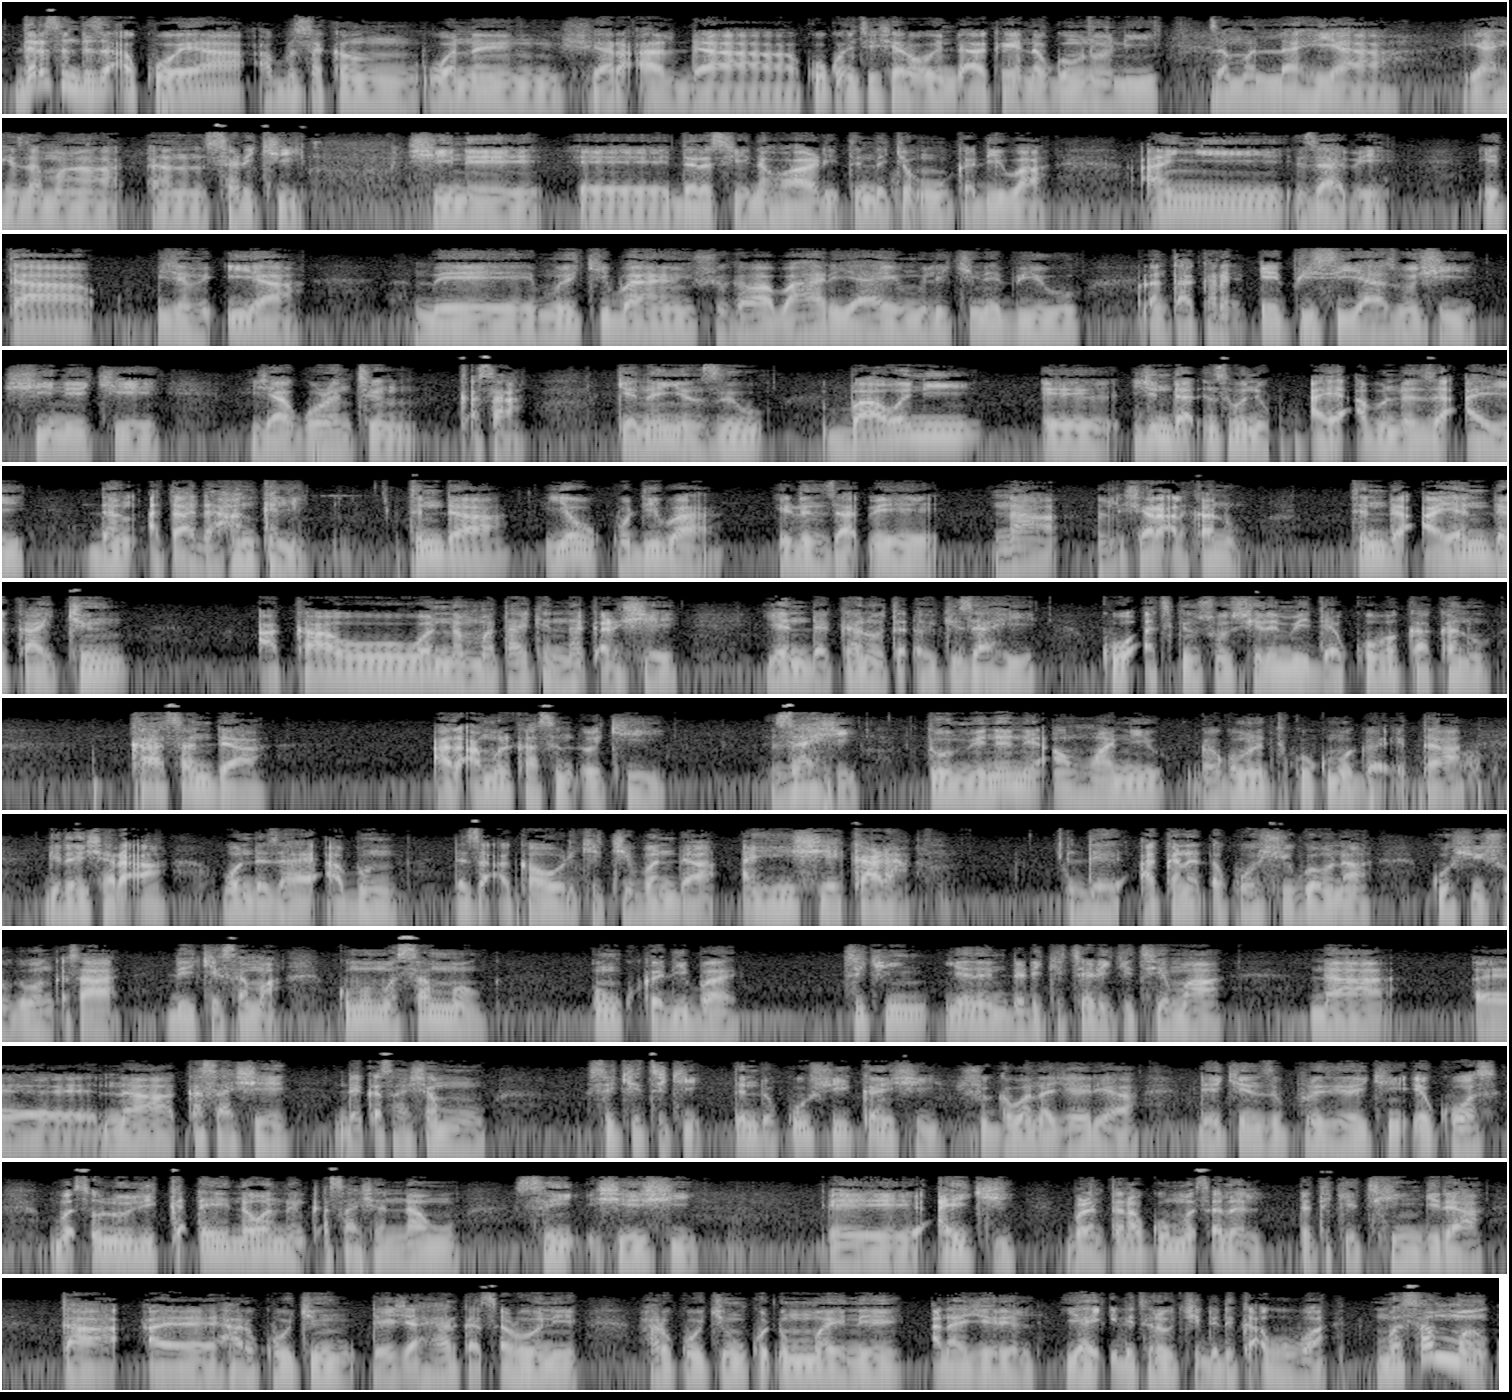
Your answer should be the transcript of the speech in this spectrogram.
darasin da za a koya a bisa kan wannan shari'ar da koko in ce shari'o'in da aka yi na gwamnoni zaman lahiya ya yi zama dan sarki shine darasi na fari tun da ke diba an yi zaɓe ita jam'iyya mai mulki bayan shugaba buhari ya yi mulki na biyu dan takarar apc ya zo shi shine ke jagorancin ƙasa. Kenan yanzu ba wani jin daɗin sa a yi abin da za a yi don a tada hankali. Tunda yau ku diba irin zaɓe na shari'ar kano tunda a yanda kakin a kawo wannan matakin na ƙarshe yanda kano ta ɗauki zahi ko a cikin social media ko baka kano ka san da al'amurka sun ɗauki zahi. To menene amfani ga gwamnati ko kuma ga ita gidan shari'a wanda za a yi abin da za a kawo rikici banda an yi shekara da aka naɗa ko shi gwamna ko shi shugaban ƙasa da yake sama? Kuma musamman in kuka diba cikin yanayin da rikice-rikice ma na na ƙasashe da kasashenmu suke ciki. Tunda ko shi kan shi shugaban najeriya da yake yanzu presidentin ecowas matsaloli kadai na wannan ƙasashen namu sun ishe shi aiki. Barantana ko matsalar da take cikin gida ta harkokin da ya shafi harkar tsaro ne harkokin kuɗin mai ne a Najeriya yaƙi da talauci da duka abubuwa. Musamman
